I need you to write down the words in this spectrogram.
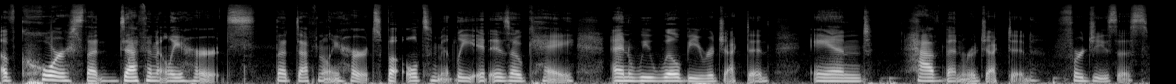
Of course, that definitely hurts that definitely hurts, but ultimately it is okay and we will be rejected and have been rejected for Jesus.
